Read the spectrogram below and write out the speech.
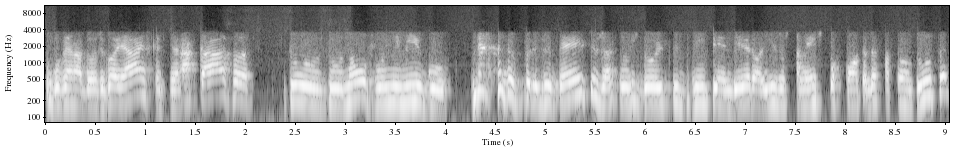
o governador de Goiás, quer dizer, na casa do, do novo inimigo do presidente, já que os dois se desentenderam aí justamente por conta dessa conduta.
